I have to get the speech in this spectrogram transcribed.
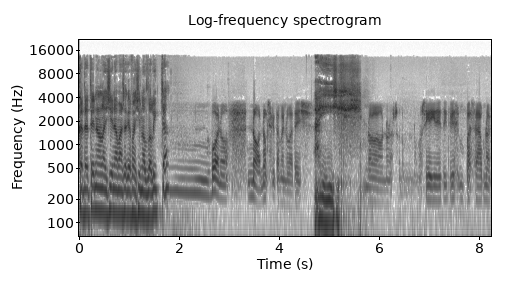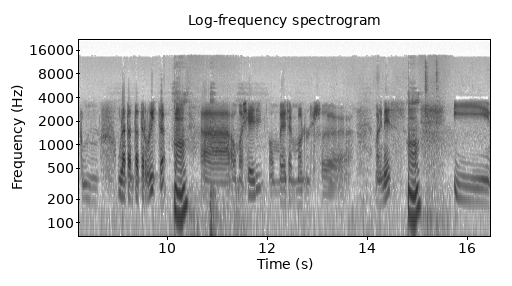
que detenen la gent abans de que facin el delicte? Mm, bueno, no, no exactament el mateix. Ai, No, no, no, no, no o sigui, diguéssim, passar una, un, un atemptat terrorista mm, a, a un vaixell on viatgen molts eh, mariners mm. I,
